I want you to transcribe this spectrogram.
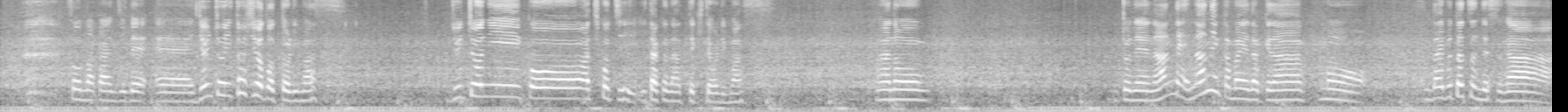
そんな感じで、えー、順調に年を取っております。順調にこうあちこち痛くなってきております。あのとね何年何年か前だっけな。もうだいぶ経つんですが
